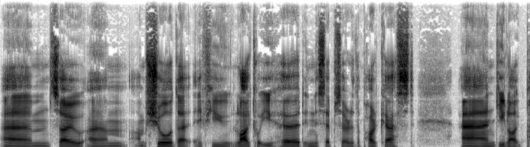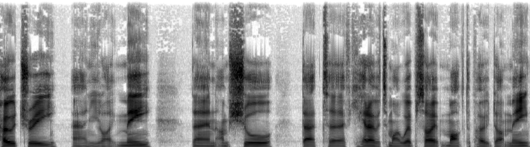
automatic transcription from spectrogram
Um, so um, I'm sure that if you liked what you heard in this episode of the podcast and you like poetry and you like me, then I'm sure that uh, if you head over to my website, markthepoet.me,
